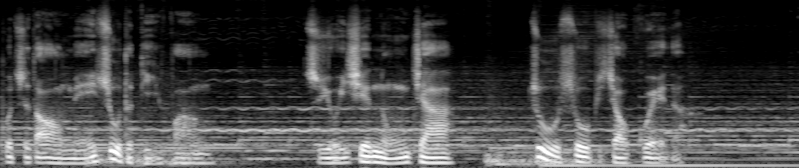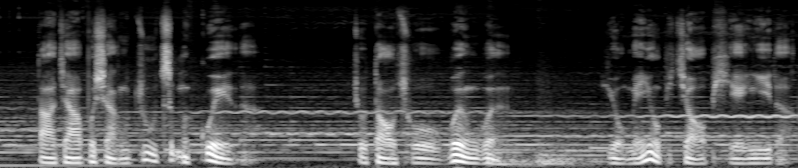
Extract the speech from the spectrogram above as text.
不知道没住的地方，只有一些农家住宿比较贵的。大家不想住这么贵的，就到处问问有没有比较便宜的。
